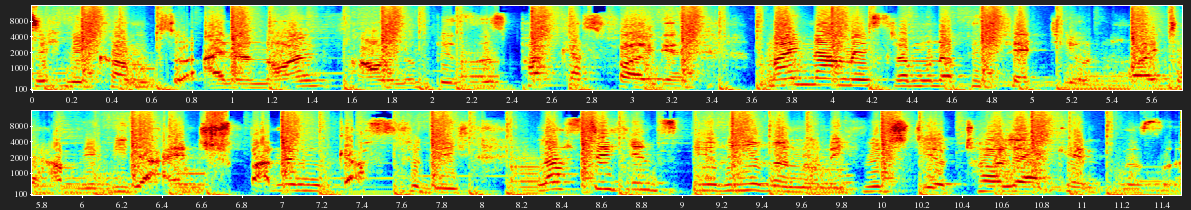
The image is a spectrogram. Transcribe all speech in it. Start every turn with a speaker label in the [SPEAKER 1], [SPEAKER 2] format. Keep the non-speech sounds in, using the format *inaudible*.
[SPEAKER 1] herzlich willkommen zu einer neuen Frauen- und Business-Podcast-Folge. Mein Name ist Ramona Perfetti und heute haben wir wieder einen spannenden Gast für dich. Lass dich inspirieren und ich wünsche dir tolle Erkenntnisse.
